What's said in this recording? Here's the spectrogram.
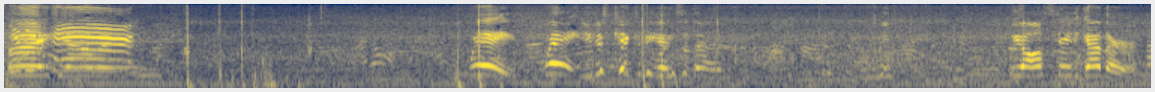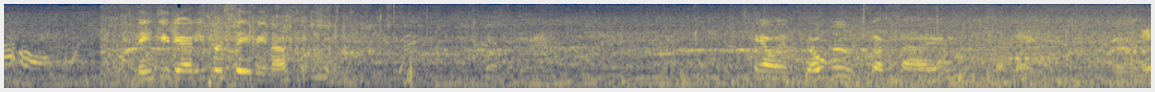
Bye, Taylor. Wait, wait, you just kicked me into the... we all stay together. No. Thank you, Daddy, for saving us. Talon's so rude sometimes. A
